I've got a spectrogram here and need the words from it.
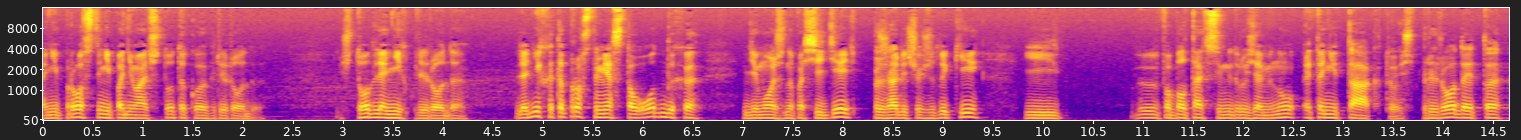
они просто не понимают, что такое природа. Что для них природа. Для них это просто место отдыха, где можно посидеть, пожарить шашлыки и э, поболтать с своими друзьями. Ну, это не так. То есть природа это,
